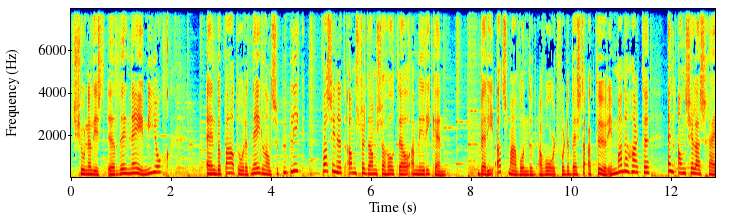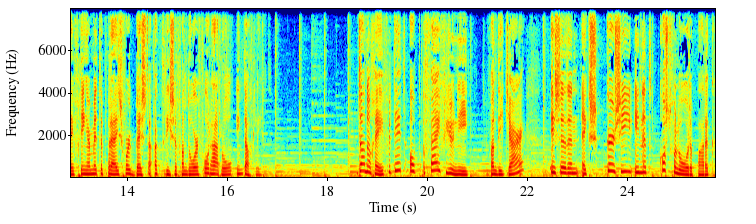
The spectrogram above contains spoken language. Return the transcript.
journalist René Mioch... en bepaald door het Nederlandse publiek... was in het Amsterdamse Hotel American. Berry Atsma won de award voor de beste acteur in Mannenharten... en Angela Schijf ging er met de prijs voor beste actrice vandoor... voor haar rol in Daglicht. Dan nog even dit. Op 5 juni van dit jaar is er een excursie in het Kostverlorenpark.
